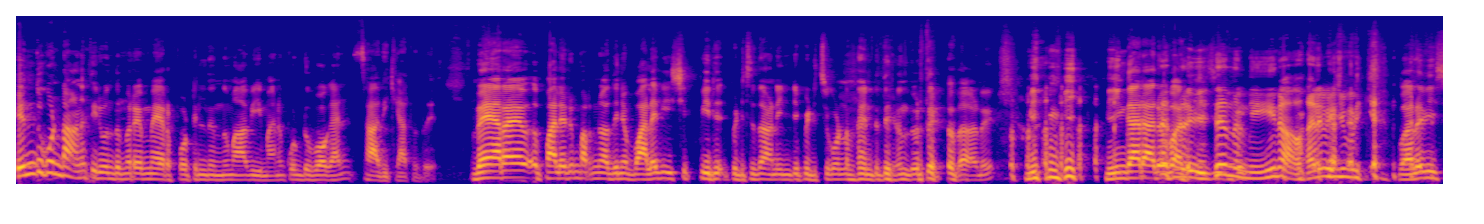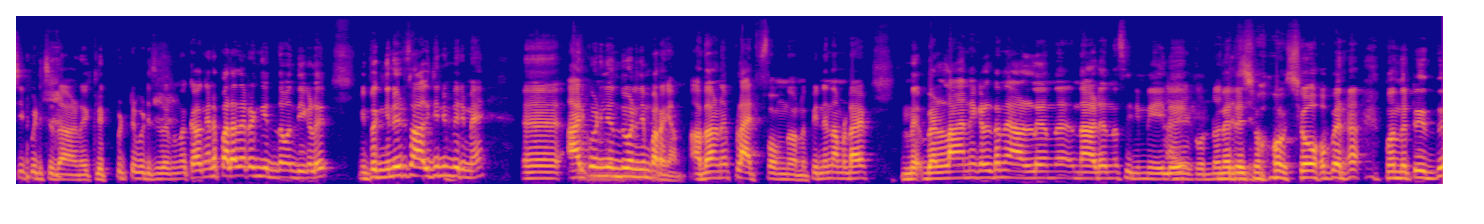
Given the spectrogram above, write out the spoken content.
എന്തുകൊണ്ടാണ് തിരുവനന്തപുരം എയർപോർട്ടിൽ നിന്നും ആ വിമാനം കൊണ്ടുപോകാൻ സാധിക്കാത്തത്? വേറെ പലരും പറഞ്ഞു അതിനെ വല വീശി പിരി പിടിച്ചതാണ് ഇന്ത്യ പിടിച്ചുകൊണ്ടെന്ന് എന്റെ തിരുവനന്തപുരത്ത് ഇട്ടതാണ്. മീൻകാരോ വല വീശി മീനോ? വല വീശി വല വീശി പിടിച്ചതാണ് ക്ലിപ്പിട്ട് പിടിച്ചതാണ് എന്നൊക്കെ. അങ്ങനെ പലതരം കിന്തവന്തികൾ ഇപ്പൊ ഇങ്ങനെ ഒരു സാഹചര്യം വരുമേ ആർക്ക് വേണമെങ്കിലും എന്ത് വേണമെങ്കിലും പറയാം. അതാണ് പ്ലാറ്റ്ഫോം എന്ന് പറഞ്ഞത്. പിന്നെ നമ്മുടെ വെള്ളാനകളുടെ നാളിൽ എന്ന നാട് എന്ന സിനിമയിൽ മറ്റേ ശോഭന വന്നിട്ട് ഇത്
